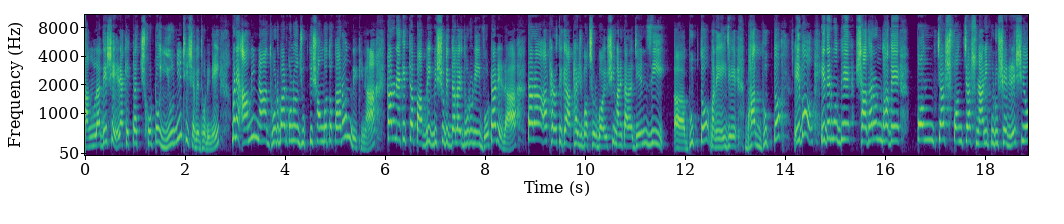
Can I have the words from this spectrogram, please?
বাংলাদেশের এক একটা ছোট ইউনিট হিসেবে ধরে নেই মানে আমি না ধরবার কোনো যুক্তিসঙ্গত কারণ দেখি না, কারণ এক একটা পাবলিক বিশ্ববিদ্যালয় ধরুন এই ভোটারেরা, তারা আঠারো থেকে আঠাশ বছর বয়সী মানে তারা জেনজি ভুক্ত মানে এই যে ভাগভুক্ত, এবং এদের মধ্যে সাধারণভাবে পঞ্চাশ পঞ্চাশ নারী পুরুষের রেশিও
